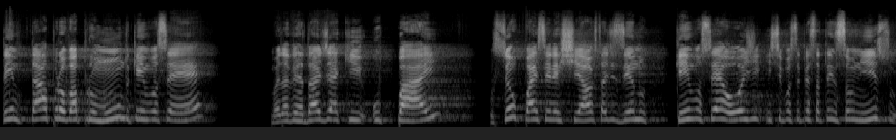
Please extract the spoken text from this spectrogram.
tentar provar para o mundo quem você é, mas a verdade é que o Pai, o seu Pai celestial está dizendo quem você é hoje, e se você prestar atenção nisso,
